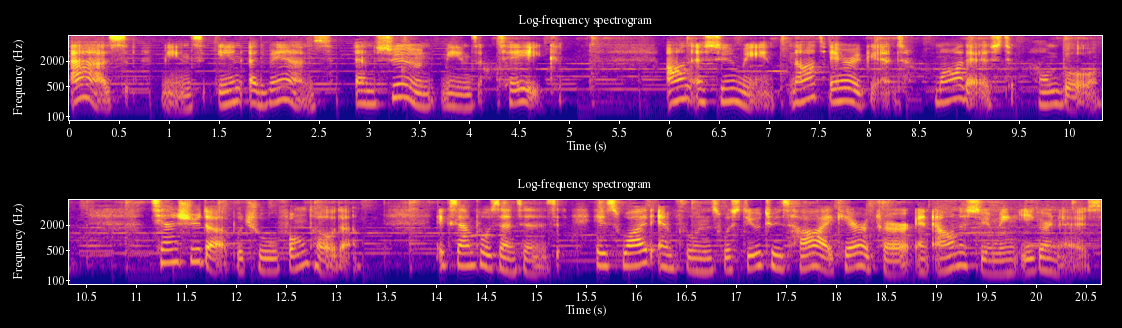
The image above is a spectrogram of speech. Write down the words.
As means in advance. And soon means take unassuming, not arrogant, modest, humble. 谦虚的，不出风头的。Example sentence: His wide influence was due to his high character and unassuming eagerness.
